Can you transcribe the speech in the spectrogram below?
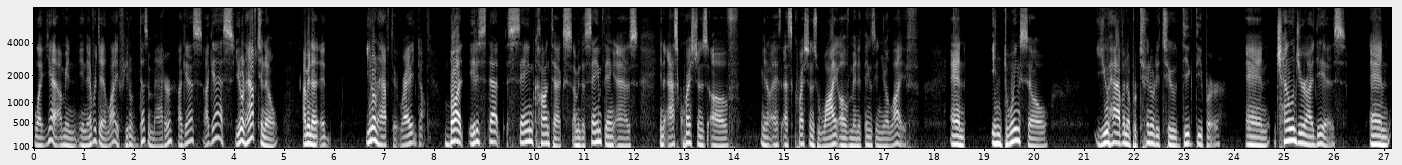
Like, yeah, I mean, in everyday life, you don't doesn't matter. I guess. I guess you don't have to know. I mean, uh, it, you don't have to, right? Don't. But it is that same context. I mean, the same thing as you know, ask questions of, you know, ask, ask questions why of many things in your life, and in doing so, you have an opportunity to dig deeper and challenge your ideas, and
